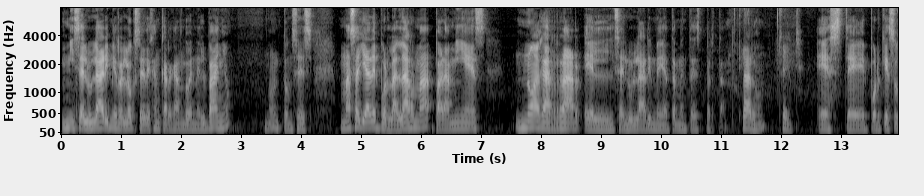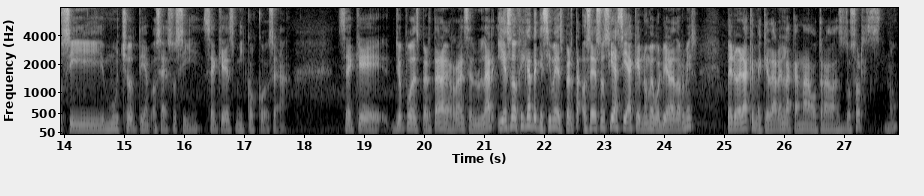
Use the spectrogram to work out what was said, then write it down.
mi celular y mi reloj se dejan cargando en el baño, ¿no? Entonces, más allá de por la alarma, para mí es no agarrar el celular inmediatamente despertando. Claro, ¿no? sí. Este, porque eso sí, mucho tiempo, o sea, eso sí, sé que es mi coco, o sea, sé que yo puedo despertar, agarrar el celular, y eso fíjate que sí me desperta, o sea, eso sí hacía que no me volviera a dormir, pero era que me quedara en la cama otras dos horas, ¿no?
